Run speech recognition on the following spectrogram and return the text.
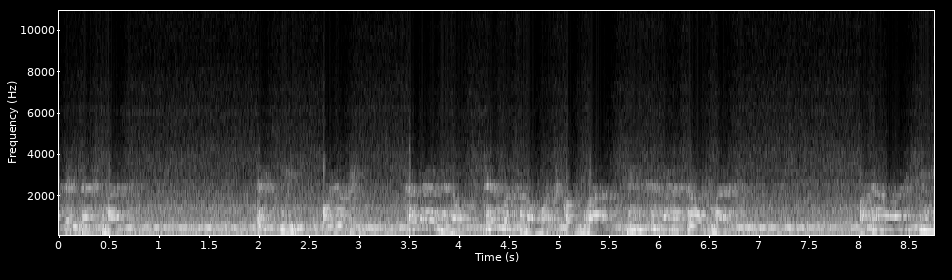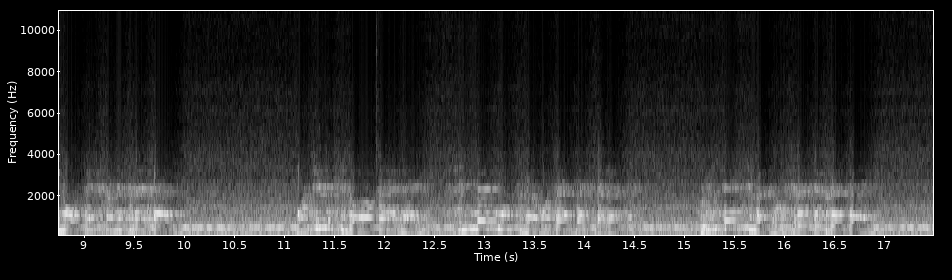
発いたします駅及び車内への危険物の持ち込みは禁止されておりますお手回り品をお確かめください持ち主のわからない不審な荷物がございました。ら運転士までお知らせください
